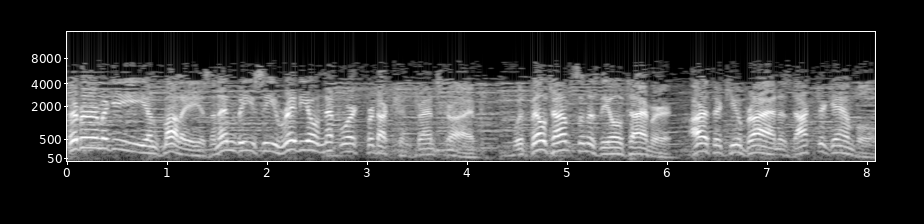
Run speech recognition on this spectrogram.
Fibber McGee and Molly is an NBC Radio Network production transcribed. With Bill Thompson as the old timer, Arthur Q. Bryan as Dr. Gamble,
